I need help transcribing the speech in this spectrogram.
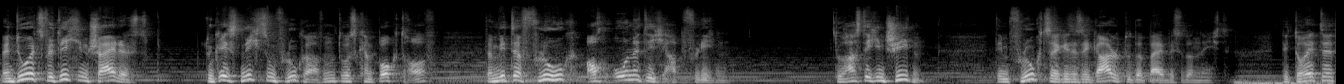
Wenn du jetzt für dich entscheidest, du gehst nicht zum Flughafen, du hast keinen Bock drauf, dann wird der Flug auch ohne dich abfliegen. Du hast dich entschieden. Dem Flugzeug ist es egal, ob du dabei bist oder nicht. Bedeutet,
